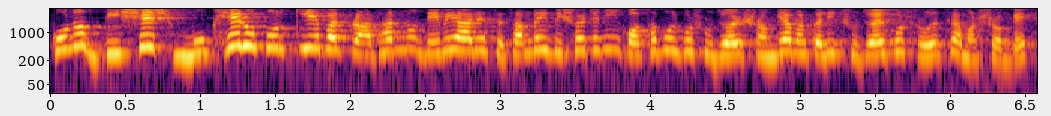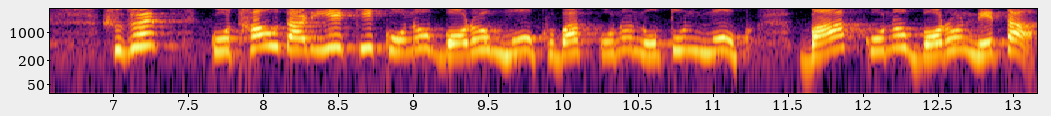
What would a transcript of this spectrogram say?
কোনো বিশেষ মুখের ওপর কি এবার প্রাধান্য দেবে আর আরএসএস? আমরা এই বিষয়টা নিয়ে কথা বলব সুজয়ের সঙ্গে। আমার কালিক সুজয় ঘোষ রয়েছে আমার সঙ্গে। সুজয় কোথাও দাঁড়িয়ে কি কোনো বড় মুখ বা কোনো নতুন মুখ বা কোনো বড় নেতা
